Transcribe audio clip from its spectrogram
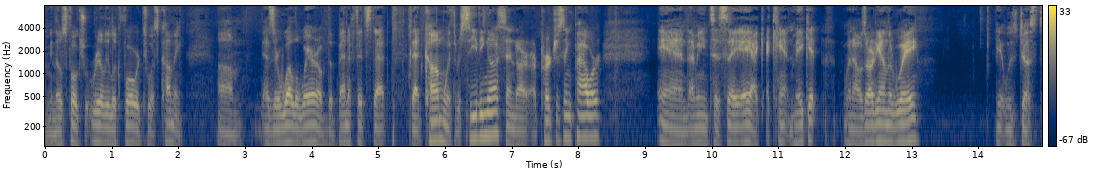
I mean, those folks really look forward to us coming, um, as they're well aware of the benefits that that come with receiving us and our, our purchasing power. And I mean, to say, hey, I, I, can't make it when I was already on the way, it was just,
